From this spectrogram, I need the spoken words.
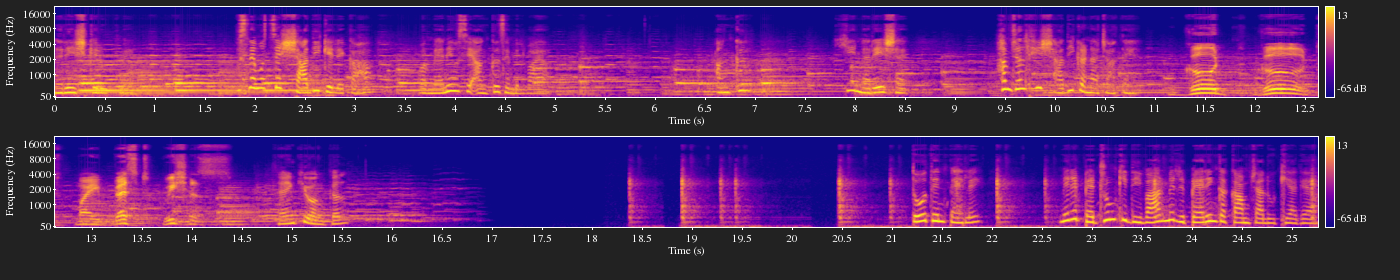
नरेश के रूप में। उसने मुझसे शादी के लिए कहा और मैंने उसे अंकल से मिलवाया। अंकल ये नरेश है। हम जल्द ही शादी करना चाहते हैं। Good good my best wishes. Thank you uncle. दो दिन पहले मेरे बेडरूम की दीवार में रिपेयरिंग का काम चालू किया गया।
